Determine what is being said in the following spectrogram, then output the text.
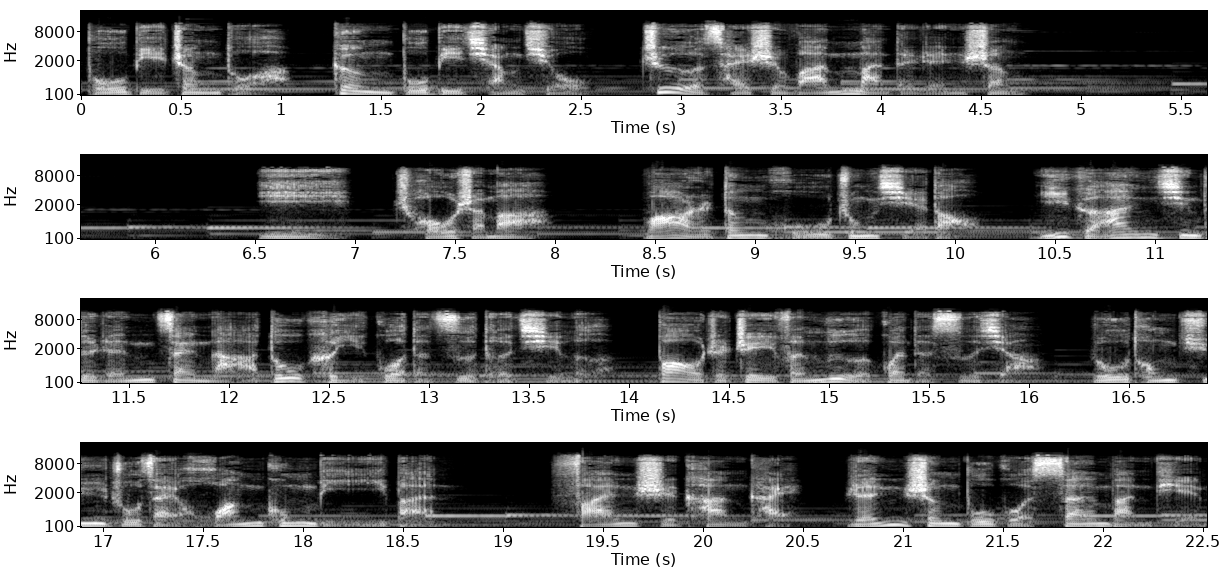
不必争夺，更不必强求，这才是完满的人生。一愁什么？《瓦尔登湖》中写道：“一个安心的人，在哪都可以过得自得其乐。”抱着这份乐观的思想，如同居住在皇宫里一般。凡事看开，人生不过三万天，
